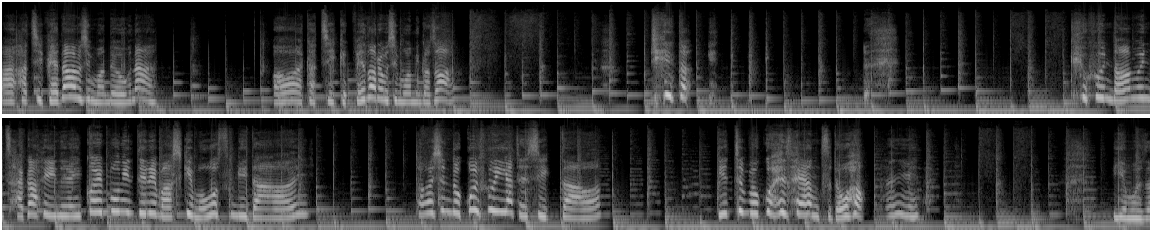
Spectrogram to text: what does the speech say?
아, 같이 배달 음식 먹는 거구나. 어, 같이 이렇게 배달 음식 먹는 거죠? 교훈 남은 자가회는 꿀봉이들을 맛있게 먹었습니다. 꿀후이가 될수 있다. 유튜브 꿀 세양스도 음. 이게 뭐죠?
